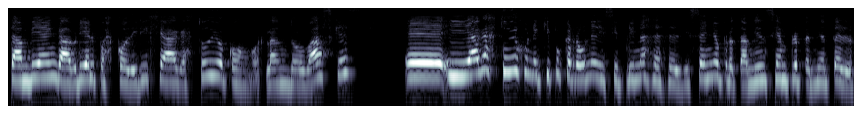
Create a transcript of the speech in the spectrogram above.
También Gabriel pues codirige Haga Estudio con Orlando Vázquez. Eh, y Haga Estudio es un equipo que reúne disciplinas desde el diseño, pero también siempre pendiente de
